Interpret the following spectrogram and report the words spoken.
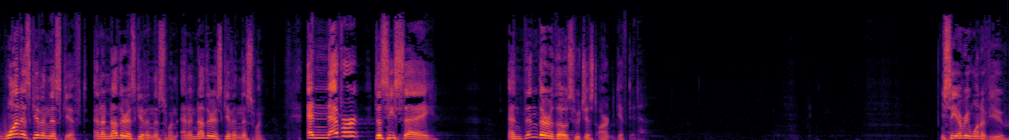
one is given this gift, and another is given this one, and another is given this one. And never does he say, and then there are those who just aren't gifted. You see, every one of you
